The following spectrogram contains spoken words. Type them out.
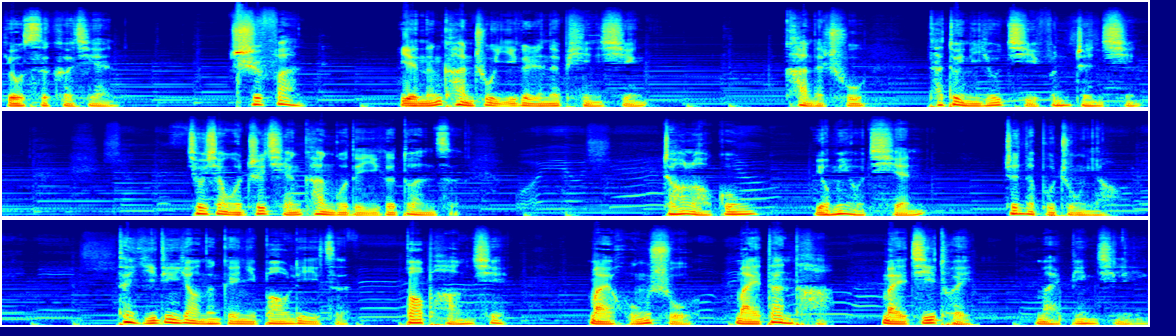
由此可见，吃饭也能看出一个人的品行，看得出他对你有几分真心。就像我之前看过的一个段子：找老公有没有钱，真的不重要，但一定要能给你包栗子、包螃蟹、买红薯、买蛋挞、买鸡腿、买冰淇淋。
